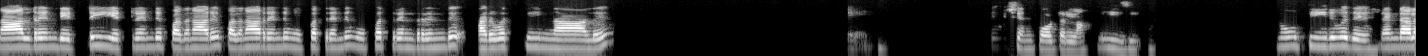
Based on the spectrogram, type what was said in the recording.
நாலு ரெண்டு எட்டு எட்டு ரெண்டு பதினாறு பதினாறு ரெண்டு முப்பத்தி ரெண்டு முப்பத்தி ரெண்டு ரெண்டு அறுபத்தி நாலு டிவிஷன் போட்டுடலாம். ஈஸி நூற்றி இருபது. ரெண்டால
